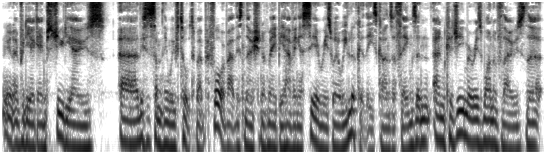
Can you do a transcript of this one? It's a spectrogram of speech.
you know video game studios uh, this is something we've talked about before about this notion of maybe having a series where we look at these kinds of things, and and Kojima is one of those that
